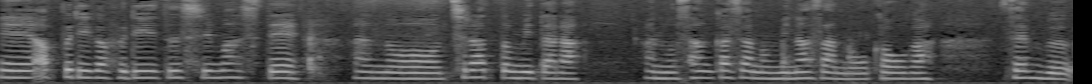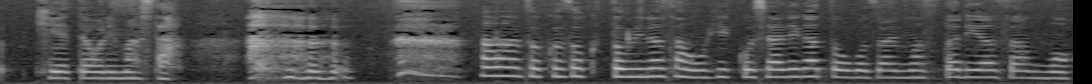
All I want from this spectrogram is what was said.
えー、アプリがフリーズしまして、あのちらっと見たらあの参加者の皆さんのお顔が全部消えておりました。あ続々と皆さんお引越しありがとうございます。ダリアさんも、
